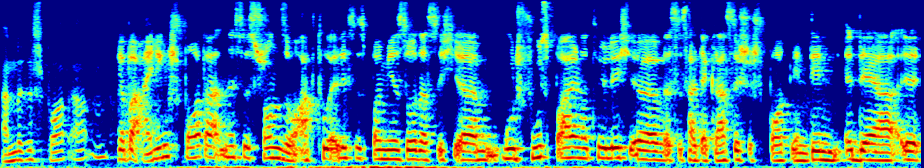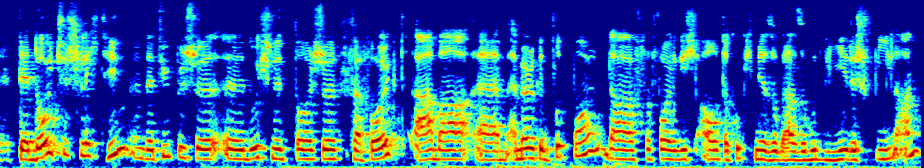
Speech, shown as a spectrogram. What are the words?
andere Sportarten? Ja, bei einigen Sportarten ist es schon so. Aktuell ist es bei mir so, dass ich ähm, gut Fußball natürlich, äh, das ist halt der klassische Sport, den, den der, äh, der Deutsche schlechthin, der typische äh, Durchschnittsdeutsche verfolgt, aber ähm, American Football, da verfolge ich auch, da gucke ich mir sogar so gut wie jedes Spiel an.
